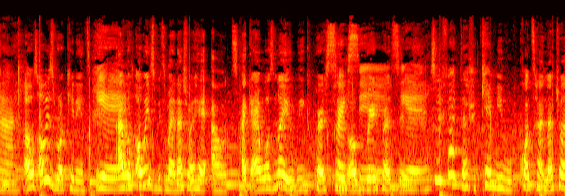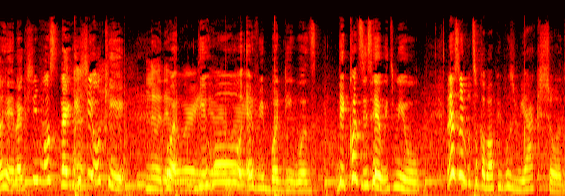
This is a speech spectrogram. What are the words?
Ah, I was always rocking it. Yeah. I was always with my natural hair out. Like I was not a wig person, or Person, braid person. yeah. So the fact that she came in with cut her natural hair, like she must like is she okay? no, they but were worried. the whole worried. everybody was they cut his hair with me. Oh. Let's not even talk about people's reactions.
